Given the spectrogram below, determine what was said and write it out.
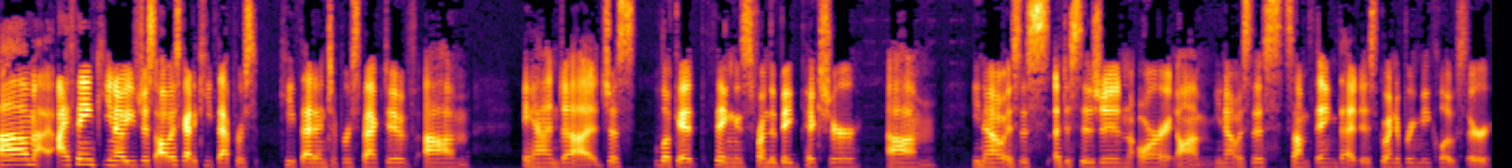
Um, I think you know you've just always got to keep that pers- keep that into perspective, um, and uh, just look at things from the big picture. Um, you know, is this a decision, or um, you know, is this something that is going to bring me closer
